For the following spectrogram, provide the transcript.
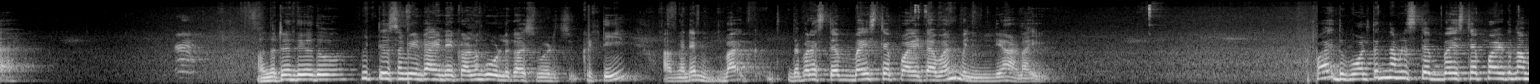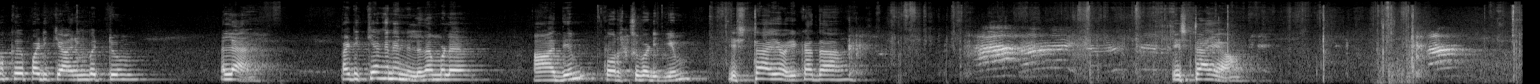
എന്നിട്ട് എന്ത് ചെയ്തു? പിറ്റേ ദിവസം വീണ്ടും അതിനേക്കാളും കൂടുതൽ കാശ് മേടിച്ചു. കിട്ടി. അങ്ങനെ എന്താ പറയുക സ്റ്റെപ്പ് ബൈ സ്റ്റെപ്പായിട്ട് അവൻ വലിയ ആളായി. അപ്പം ഇതുപോലെ തന്നെ നമ്മൾ സ്റ്റെപ്പ് ബൈ സ്റ്റെപ്പായിട്ട് നമുക്ക് പഠിക്കാനും പറ്റും. അല്ലേ? പഠിക്കുക അങ്ങനെ തന്നെയല്ലേ നമ്മൾ ആദ്യം കുറച്ച് പഠിക്കും. ഇഷ്ടമായോ ഈ കഥ? ഇഷ്ടമായോ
